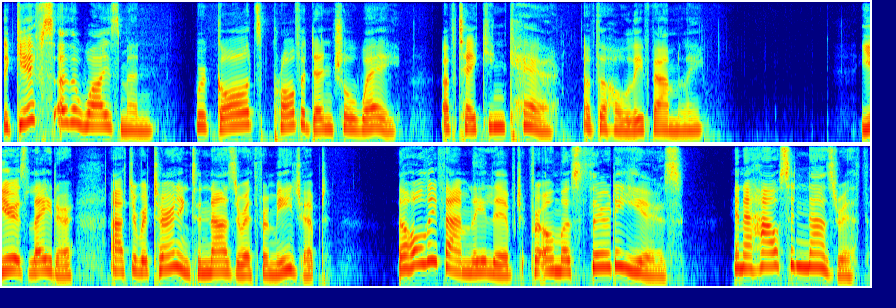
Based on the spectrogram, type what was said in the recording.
The gifts of the wise men were God's providential way of taking care of the Holy Family. Years later, after returning to Nazareth from Egypt, the Holy Family lived for almost 30 years in a house in Nazareth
